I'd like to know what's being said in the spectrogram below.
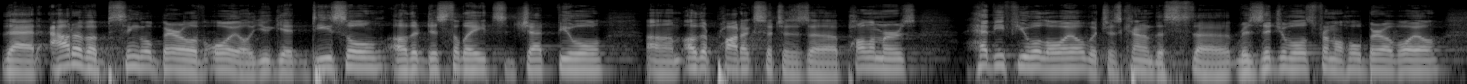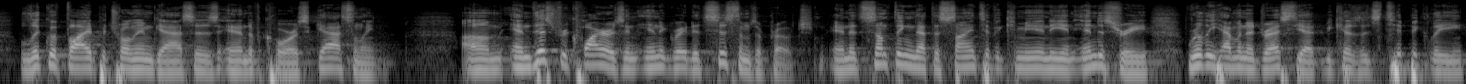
that out of a single barrel of oil, you get diesel, other distillates, jet fuel, um, other products such as uh, polymers, heavy fuel oil, which is kind of the uh, residuals from a whole barrel of oil, liquefied petroleum gases, and of course, gasoline. Um, and this requires an integrated systems approach. And it's something that the scientific community and industry really haven't addressed yet because it's typically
